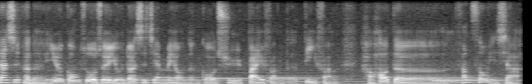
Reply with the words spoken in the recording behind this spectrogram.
但是可能因为工作，所以有一段时间没有能够去拜访的地方，好好的放松一下，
